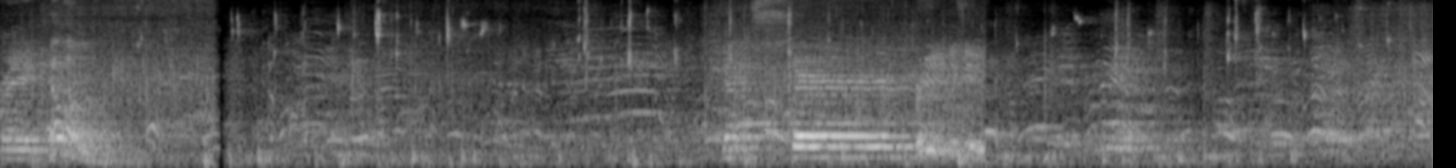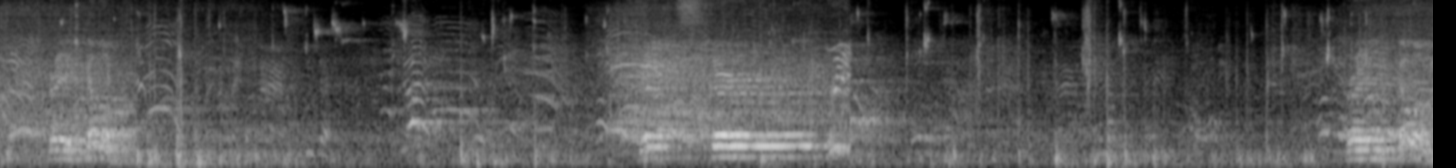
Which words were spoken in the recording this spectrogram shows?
Craig Ellen. Dexter Greenleaf. Ellen.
